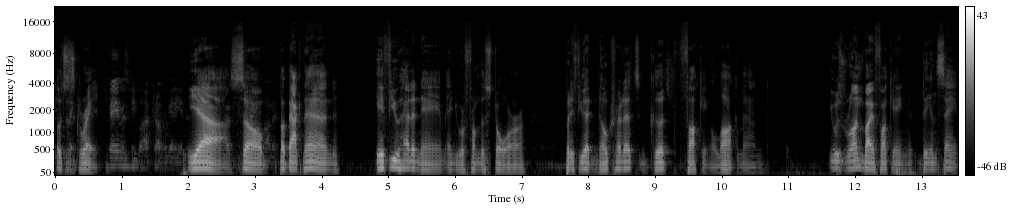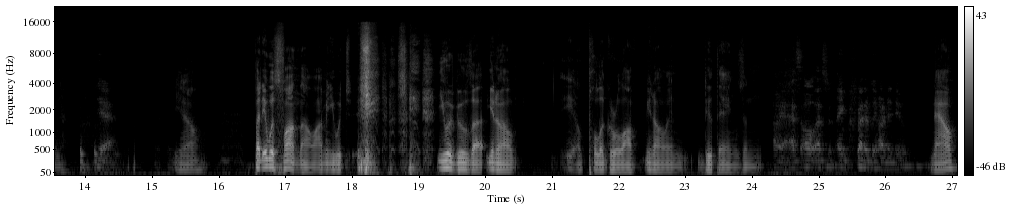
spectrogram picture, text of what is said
which is great. Famous people have trouble getting in. Yeah. That's So, but back then, if you had a name and you were from the store, but if you had no credits, good fucking luck, man. It was run by fucking the insane, Yeah. you know. But it was fun though. I mean, you would, you would be able to, you know, you know, pull a girl off, you know, and do things. And Oh yeah, that's all. That's incredibly hard to do. now,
